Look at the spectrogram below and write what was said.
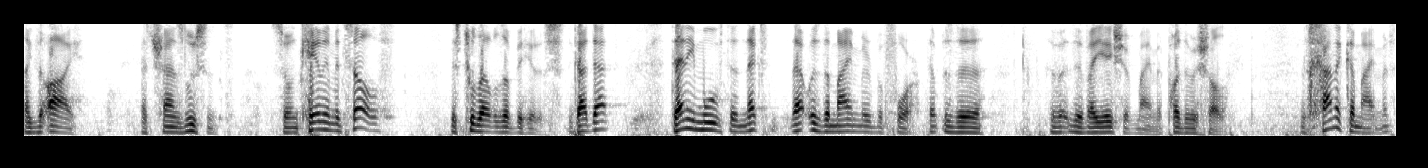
Like the eye, that's translucent. So in Kalim itself, there's two levels of Behirus. You got that? Then he moved to the next, that was the Maimer before. That was the the, Vayeshev Maimer, part of the Shalom. The Chanukah Maimer,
